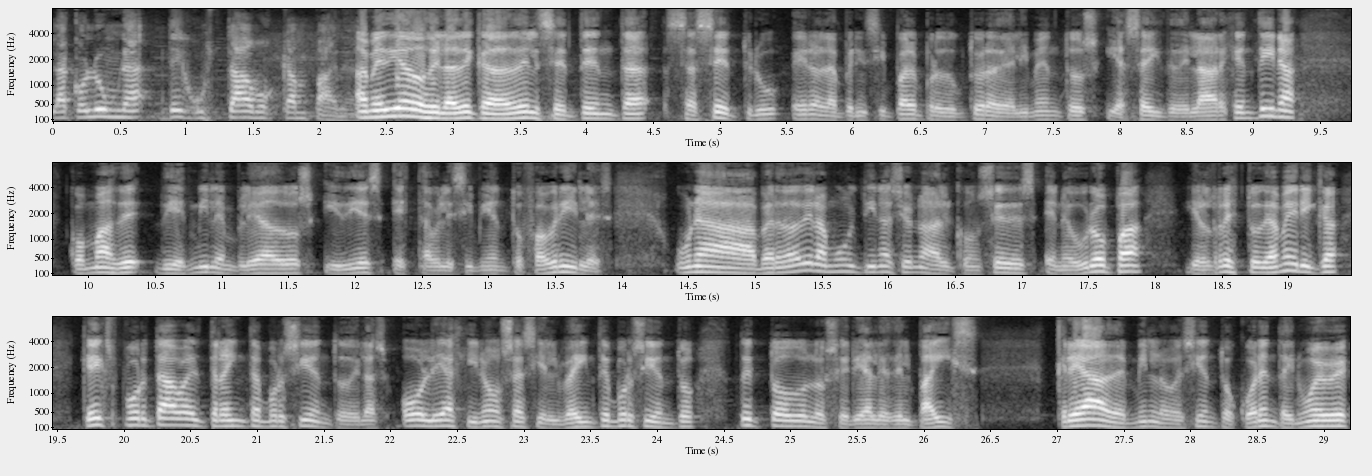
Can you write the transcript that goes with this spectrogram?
la columna de Gustavo Campana. A mediados de la década del 70, Sacetru era la principal productora de alimentos y aceite de la Argentina, con más de 10.000 empleados y 10 establecimientos fabriles. Una verdadera multinacional con sedes en Europa y el resto de América, que exportaba el 30% de las oleaginosas y el 20% de todos los cereales del país. Creada en 1949,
